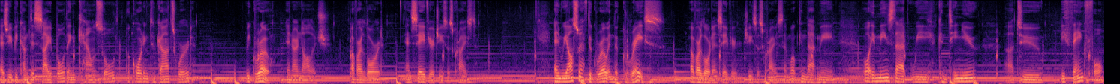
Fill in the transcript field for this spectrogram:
as we become discipled and counseled according to God's word. We grow in our knowledge of our Lord and Savior Jesus Christ. And we also have to grow in the grace of our Lord and Savior Jesus Christ. And what can that mean? Well, it means that we continue uh, to be thankful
